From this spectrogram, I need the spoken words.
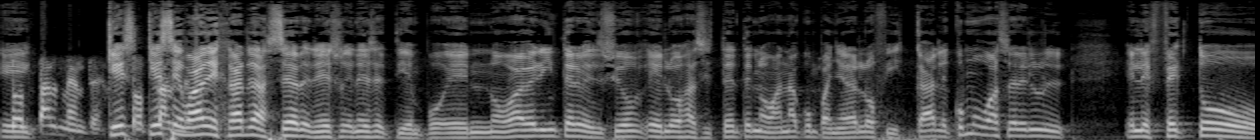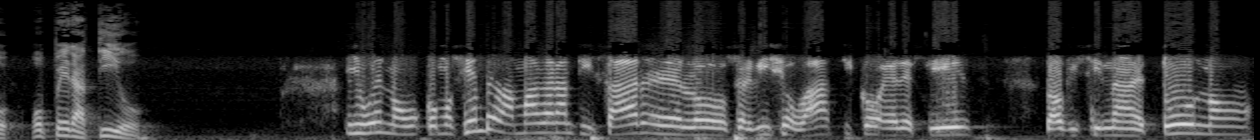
Eh, totalmente, ¿qué, se va a dejar de hacer en eso en ese tiempo? Eh, ¿No va a haber intervención? Eh, ¿Los asistentes no van a acompañar a los fiscales? ¿Cómo va a ser el, el efecto operativo? Y bueno, como siempre vamos a garantizar los servicios básicos, es decir, la oficina de turno,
